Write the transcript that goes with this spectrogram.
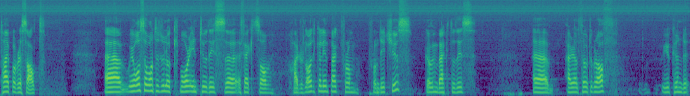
type of result. Uh, we also wanted to look more into these uh, effects of hydrological impact from from ditches. Going back to this aerial photograph, you can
